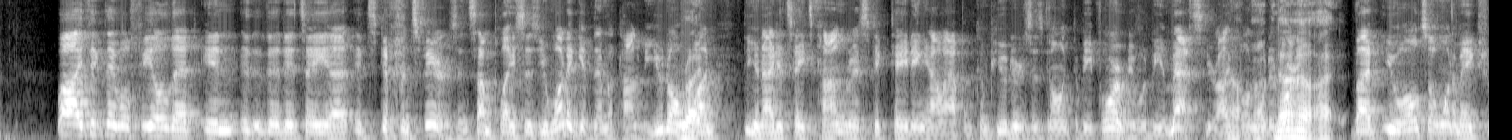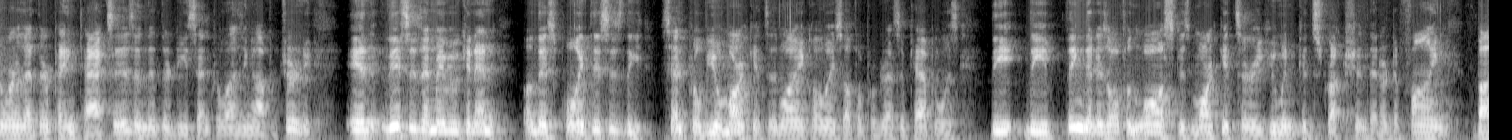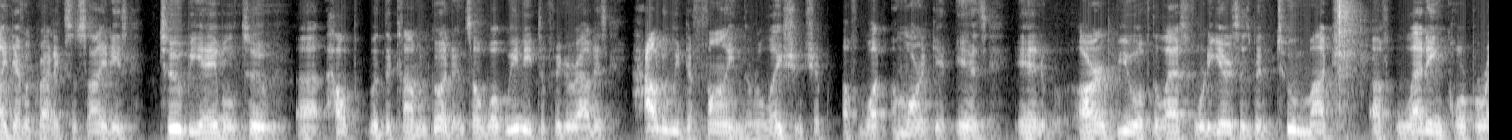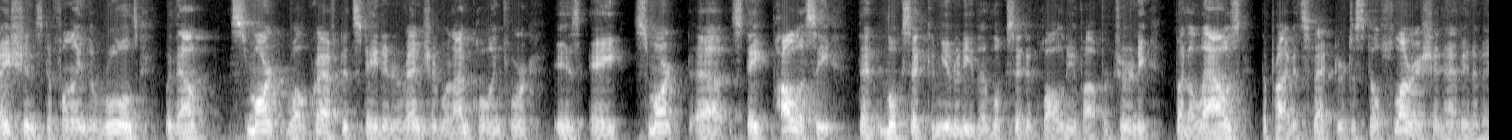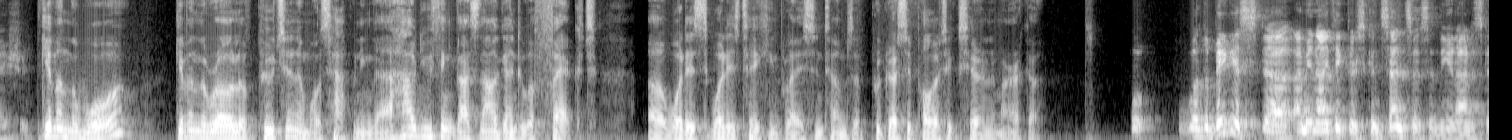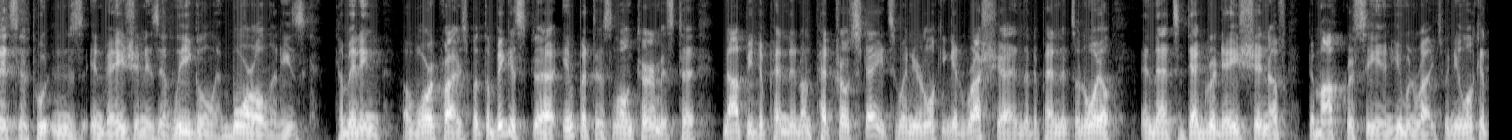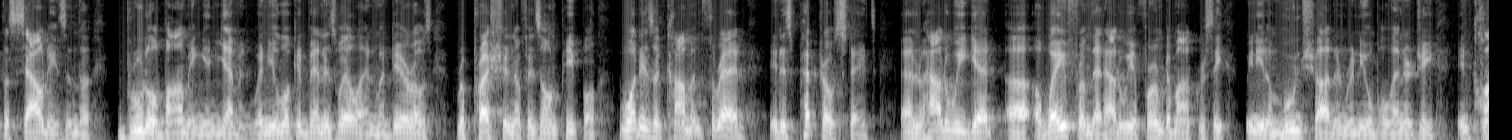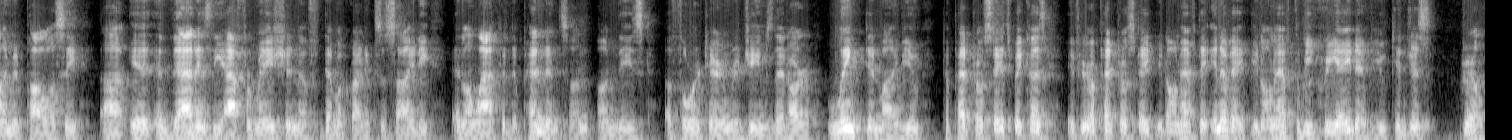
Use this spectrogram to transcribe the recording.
Well, I think they will feel that in that it's a uh, it's different spheres. In some places, you want to give them autonomy. You don't Right. want the United States Congress dictating how Apple Computers is going to be formed. It would be a mess. Your iPhone uh, wouldn't no, work. no, I- But you also want to make sure that they're paying taxes and that they're decentralizing opportunity. And this is, and maybe we can end on this point. This is the central view of markets, and why I call myself a progressive capitalist. The the thing that is often lost is markets are a human construction that are defined by democratic societies to be able to uh, help with the common good. And so, what we need to figure out is how do we define the relationship of what a market is? And our view of the last 40 years has been too much of letting corporations define the rules without smart, well crafted state intervention. What I'm calling for is a smart uh, state policy that looks at community, that looks at equality of opportunity, but allows the private sector to still flourish and have innovation. Given the war, given the role of Putin and what's happening there, how do you think that's now going to affect uh, what, is, what is taking place in terms of progressive politics here in America? Well, well, the biggest, uh, I mean, I think there's consensus in the United States that Putin's invasion is illegal, immoral, that he's committing uh, war crimes. But the biggest uh, impetus long term is to not be dependent on petrostates. When you're looking at Russia and the dependence on oil, and that's degradation of democracy and human rights. When you look at the Saudis and the brutal bombing in Yemen, when you look at Venezuela and Maduro's repression of his own people, what is a common thread? It is petrostates. And how do we get uh, away from that? How do we affirm democracy? We need a moonshot in renewable energy, in climate policy, uh, and that is the affirmation of democratic society and a lack of dependence on, on these authoritarian regimes that are linked, in my view, to petrostates. Because if you're a petrostate, you don't have to innovate, you don't have to be creative, you can just drill.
